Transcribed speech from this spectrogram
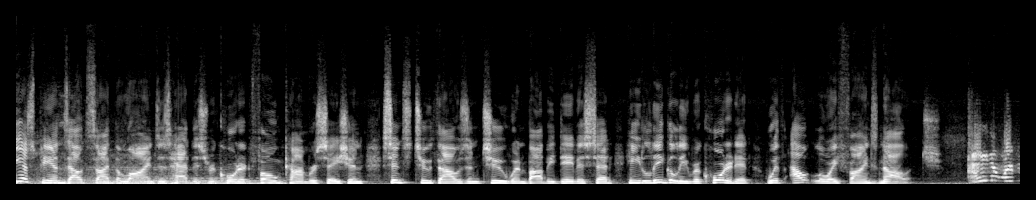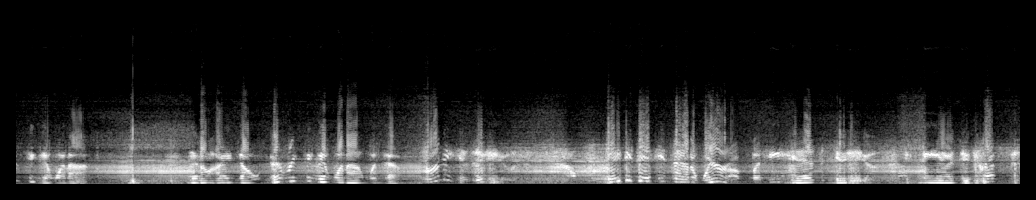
ESPN's Outside the Lines has had this recorded phone conversation since 2002 when Bobby Davis said he legally recorded it without Lori Fine's knowledge. I know everything that went on. You know, I know everything that went on with him. Funny his issues. Maybe that he's not aware of, but he has issues. He, uh, you trusted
